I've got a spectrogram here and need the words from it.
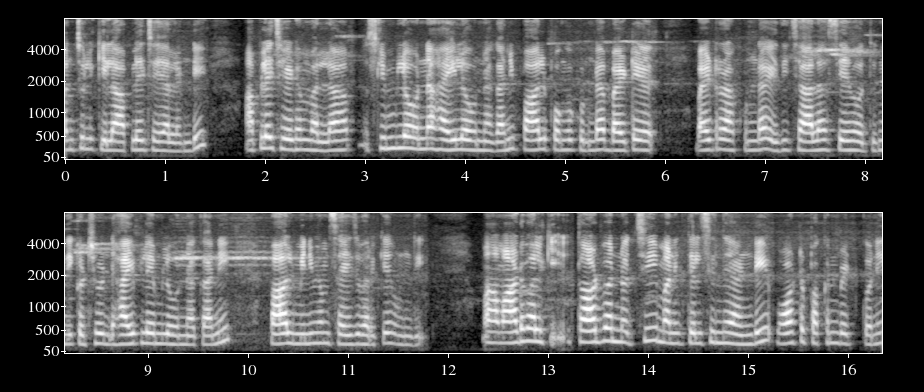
అంచులకి ఇలా అప్లై చేయాలండి. అప్లై చేయడం వల్ల స్లిమ్లో ఉన్న హైలో ఉన్నా కానీ పాలు పొంగకుండా బయట బయట రాకుండా ఇది చాలా సేవ్ అవుతుంది. ఇక్కడ చూడండి హై ఫ్లేమ్లో ఉన్నా కానీ పాలు మినిమం సైజ్ వరకే ఉంది. మా ఆడవాళ్ళకి థర్డ్ వన్ వచ్చి మనకి తెలిసిందే అండి వాటర్ పక్కన పెట్టుకొని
